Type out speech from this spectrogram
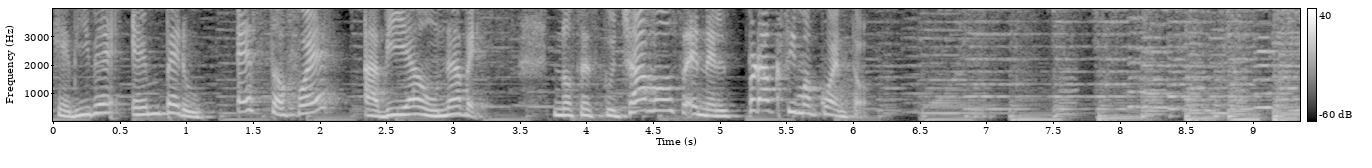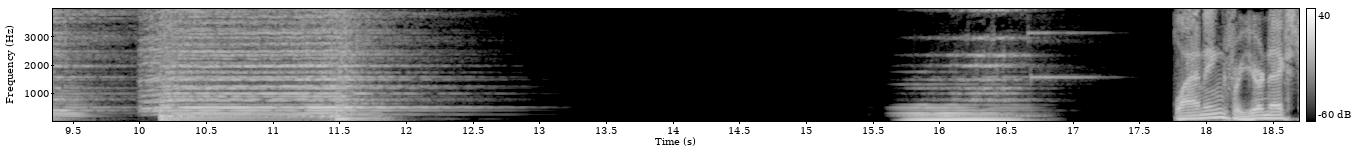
que vive en Perú. Esto fue Había una vez. Nos escuchamos en el próximo cuento. Planning for your next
